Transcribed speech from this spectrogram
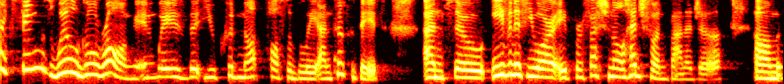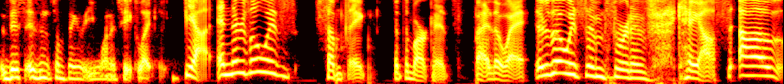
like things will go wrong in ways that you could not possibly anticipate. And so even if you are a professional hedge fund manager, um, this isn't something that you want to take lightly. Yeah. And there's always something at the markets, by the way. There's always some sort of chaos. Uh,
